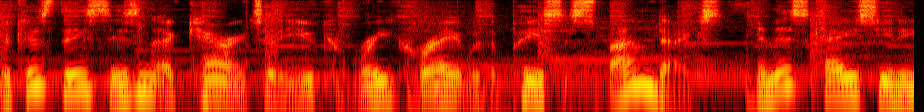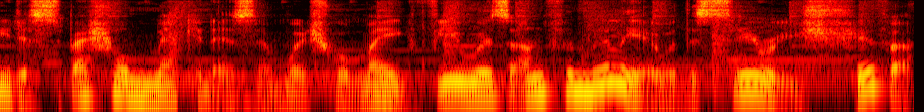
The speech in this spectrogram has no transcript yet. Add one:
because this isn't a character you can recreate with a piece of spandex. In this case, you need a special mechanism which will make viewers unfamiliar with the series shiver.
